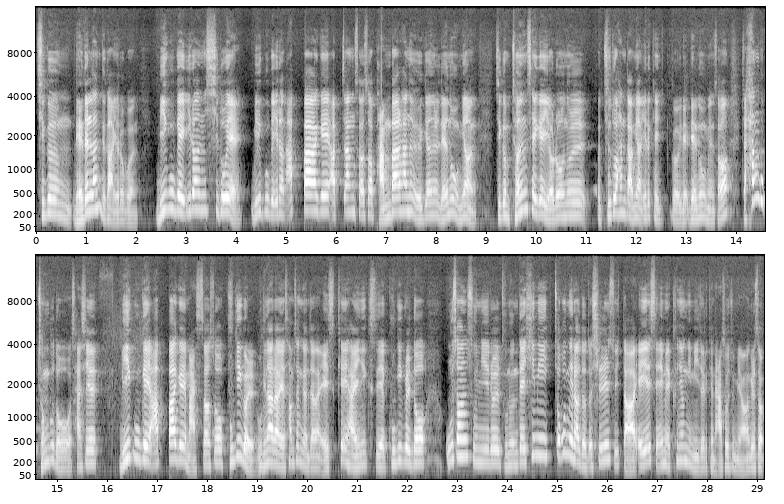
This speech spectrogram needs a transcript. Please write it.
지금 네덜란드가 여러분 미국의 이런 시도에 미국의 이런 압박에 앞장서서 반발하는 의견을 내놓으면 지금 전 세계 여론을 주도한다면 이렇게 그 내놓으면서 한국 정부도 사실 미국의 압박에 맞서서 국익을 우리나라의 삼성전자나 SK 하이닉스의 국익을 더 우선순위를 두는데 힘이 조금이라도 더 실릴 수 있다. ASM의 큰형님이 저렇게 나서주면. 그래서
